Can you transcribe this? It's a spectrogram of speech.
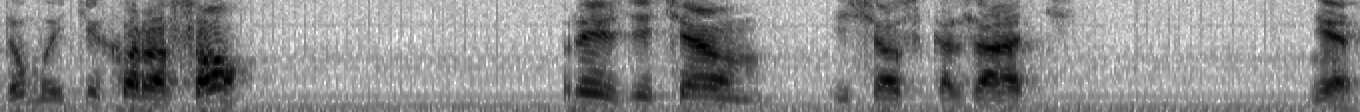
Подумайте хорошо, прежде чем еще сказать нет.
